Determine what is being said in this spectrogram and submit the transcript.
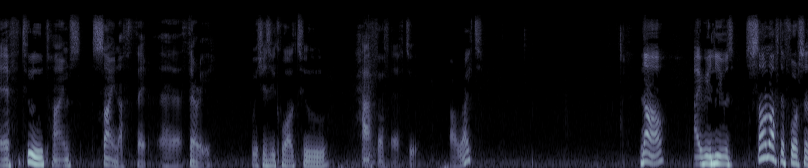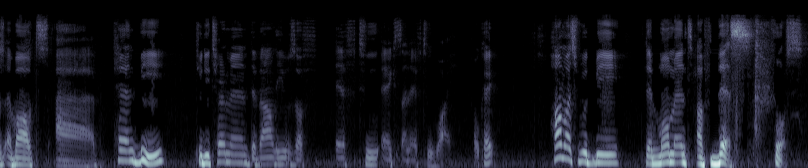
f2 times sine of th uh, 30, which is equal to half of f2. All right? Now, I will use some of the forces about uh, pin B to determine the values of f2x and f2y. Okay? how much would be the moment of this force?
